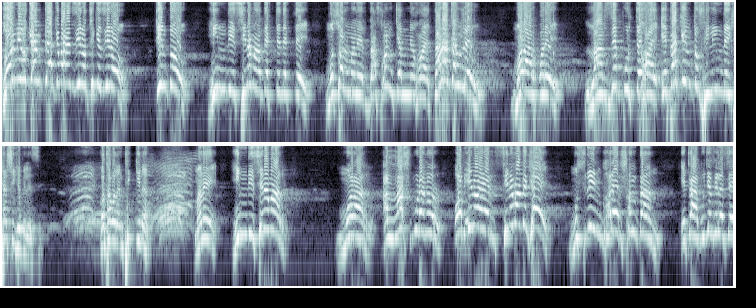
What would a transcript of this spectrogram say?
ধর্মীয় জ্ঞান তো একেবারে জিরো থেকে জিরো। কিন্তু হিন্দি সিনেমা দেখতে দেখতে মুসলমানের দাফন কেমনে হয় তারা জানলেও মরার পরে লার্জে পুড়তে হয়, এটা কিন্তু ফিল্ম দেখা শিখে ফেলেছে। কথা বলেন ঠিক কিনা? মানে হিন্দি সিনেমার মরার আল্লাহ পুরানোর অভিনয়ের সিনেমা দেখে মুসলিম ঘরের সন্তান এটা বুঝে ফেলেছে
